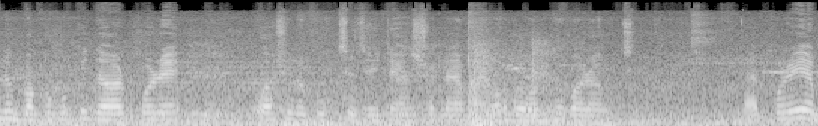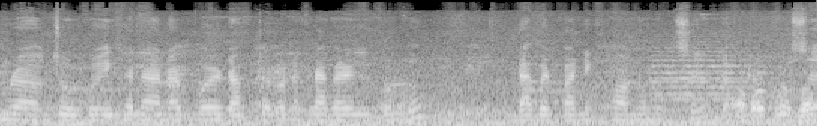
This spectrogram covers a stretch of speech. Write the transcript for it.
অনেক বকাবকি দেওয়ার পরে ও আসলে বুঝছে যে এটা আসলে আমার এখন বন্ধ করা উচিত। তারপরেই আমরা জোর করে এখানে আনার পরে ডাক্তার অনেক রাগারাগি করল। ডাবের পানি খাওয়ানো হচ্ছে। ডাক্তার বলছে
